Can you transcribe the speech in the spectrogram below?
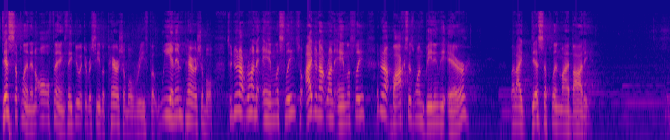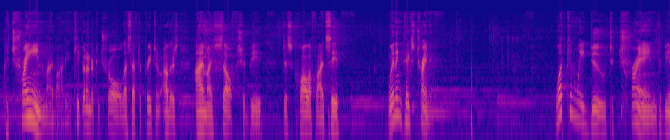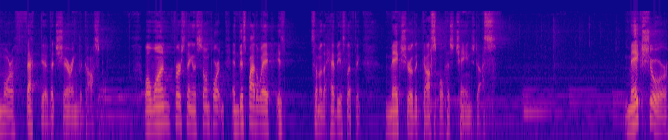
discipline in all things. They do it to receive a perishable wreath, but we an imperishable. So do not run aimlessly. So I do not run aimlessly. I do not box as one beating the air, but I discipline my body I train my body and keep it under control, lest after preaching to others, I myself should be disqualified. See, winning takes training. What can we do to train to be more effective at sharing the gospel? Well, one, first thing that's so important, and this, by the way, is some of the heaviest lifting make sure the gospel has changed us. Make sure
